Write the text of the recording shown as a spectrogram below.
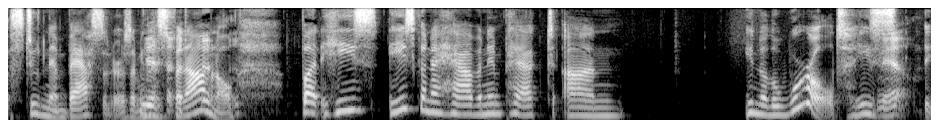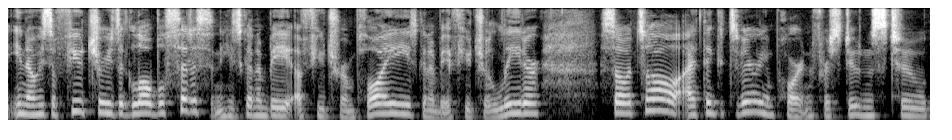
student ambassadors. I mean, he's phenomenal, but he's he's going to have an impact on you know the world. He's Yeah. you know he's a future. He's a global citizen. He's going to be a future employee. He's going to be a future leader. So it's all. I think it's very important for students to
